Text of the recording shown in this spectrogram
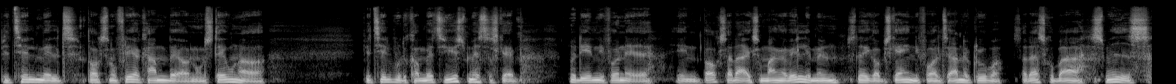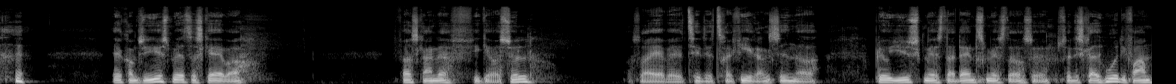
blev tilmeldt bokset nogle flere kampe og nogle stævner, og blev tilbudt at komme med til Jysk Mesterskab. Nu har de endelig fundet øh, en bokser, der er ikke så mange at vælge imellem, slet ikke op i Skagen i forhold til andre klubber. Så der skulle bare smides. jeg kom til Jysk Mesterskab, og første gang der fik jeg jo sølv, og så har jeg været til det tre-fire gange siden, og blev jysk mester og dansmester også, så det skred hurtigt frem.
